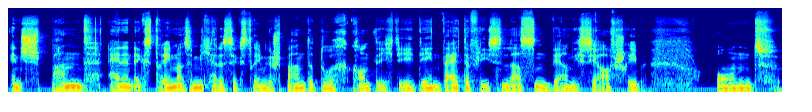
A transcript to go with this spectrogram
entspannt einen extrem, also mich hat es extrem gespannt, dadurch konnte ich die Ideen weiterfließen lassen, während ich sie aufschrieb und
